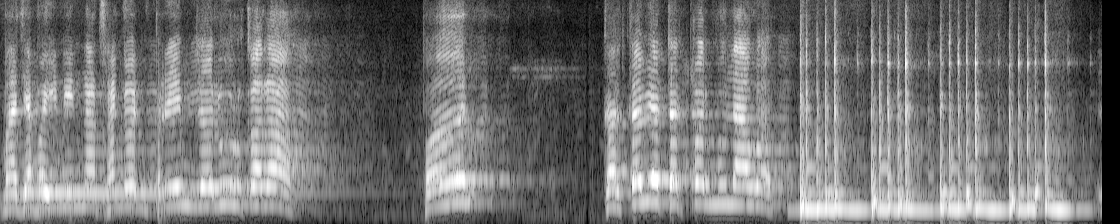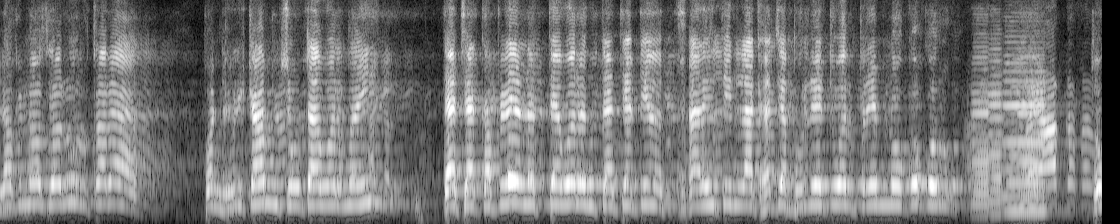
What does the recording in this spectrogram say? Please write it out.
माझ्या बहिणींना सांगन प्रेम जरूर करा. पण कर्तव्य तत्पर मुलावर. लग्न जरूर करा. पण रिकाम चोटावर नाही. त्याच्या कपडे लत्त्यावर आणि त्याच्या ते साडेतीन लाखाच्या बुलेटवर प्रेम नको करू. तो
